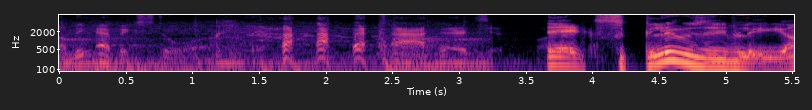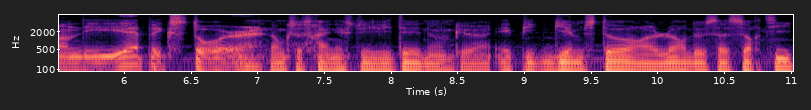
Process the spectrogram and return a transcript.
on the Epic Store. Exclusively on the Epic Store. Donc ce sera une exclusivité donc euh, Epic Game Store euh, lors de sa sortie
